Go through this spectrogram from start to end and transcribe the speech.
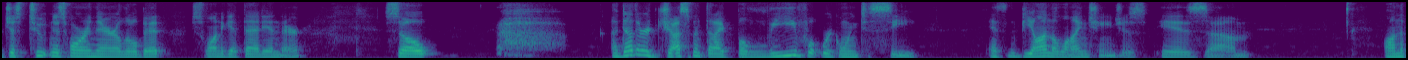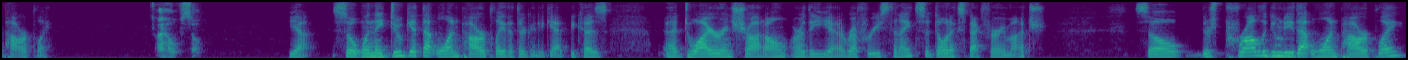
Just tooting his horn there a little bit. Just want to get that in there. So another adjustment that I believe what we're going to see is beyond the line changes is um, on the power play. I hope so. Yeah. So when they do get that one power play that they're going to get, because uh, Dwyer and Chaudon are the uh, referees tonight, so don't expect very much. So there's probably going to be that one power play.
